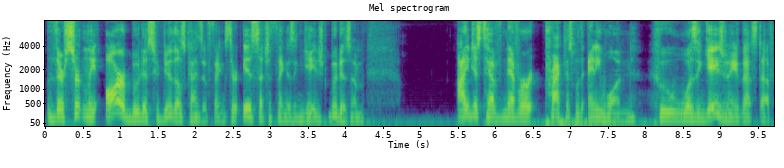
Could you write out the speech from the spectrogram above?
There certainly are Buddhists who do those kinds of things. There is such a thing as engaged Buddhism. I just have never practiced with anyone who was engaged in any of that stuff.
